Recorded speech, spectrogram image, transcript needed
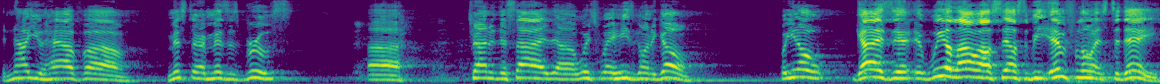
and now you have uh, Mr. and Mrs. Bruce trying to decide which way he's going to go. But you know, guys, if we allow ourselves to be influenced today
